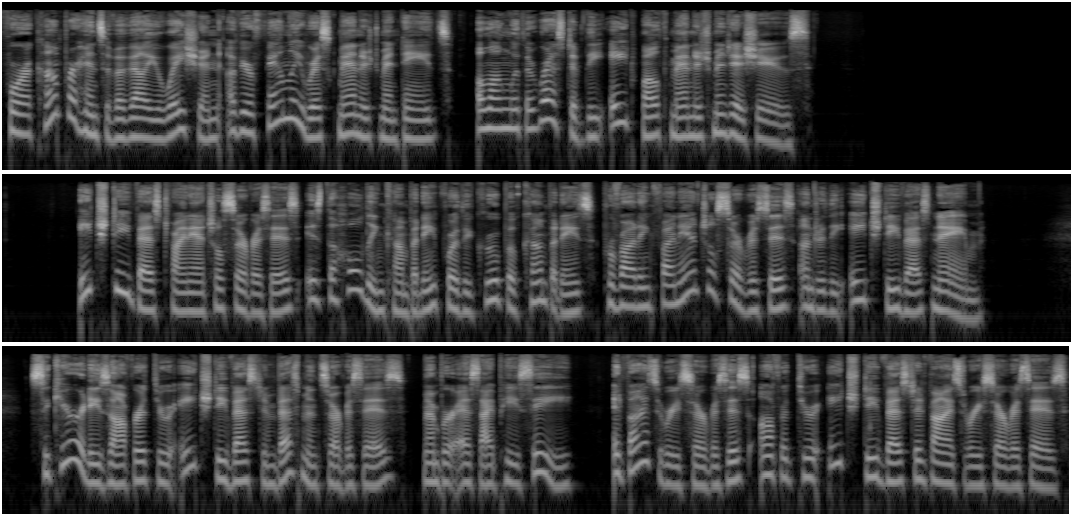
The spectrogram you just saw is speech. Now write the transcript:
for a comprehensive evaluation of your family risk management needs, along with the rest of the eight wealth management issues. HD Vest Financial Services is the holding company for the group of companies providing financial services under the HD Vest name. Securities offered through HD Vest Investment Services, member SIPC, advisory services offered through HD Vest Advisory Services,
